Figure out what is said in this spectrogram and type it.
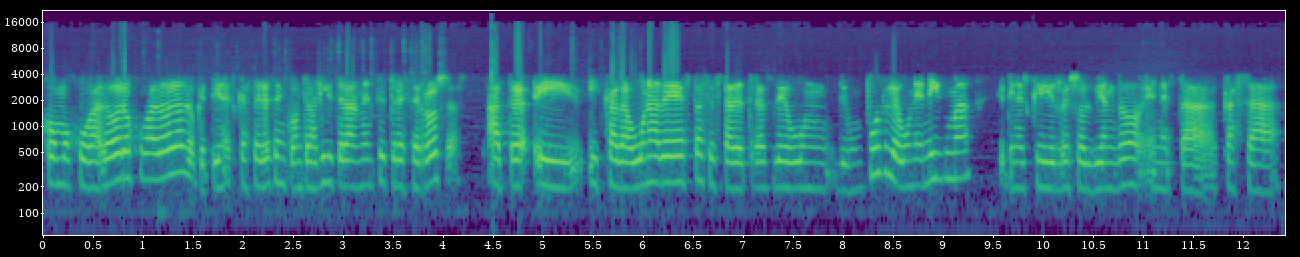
como jugador o jugadora lo que tienes que hacer es encontrar literalmente 13 rosas y, cada una de estas está detrás de un, de un puzzle, un enigma que tienes que ir resolviendo en esta casa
